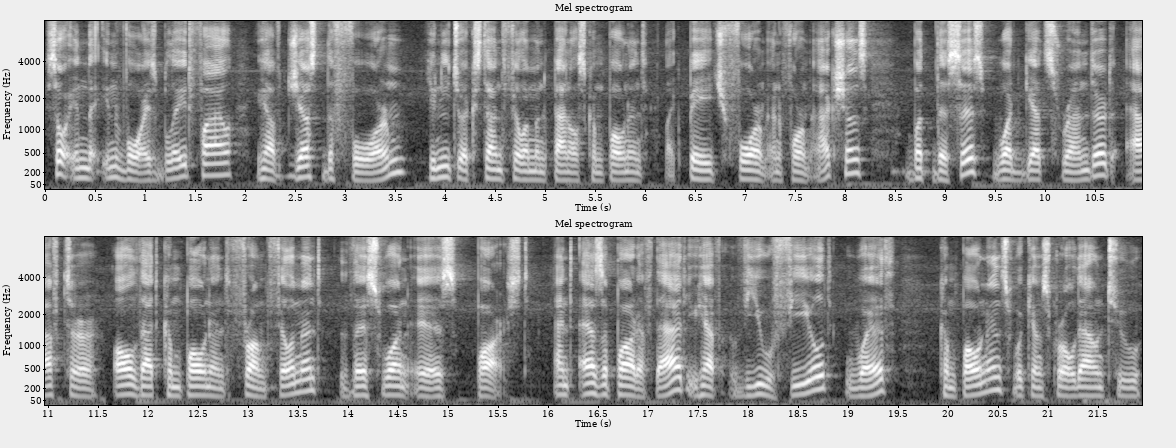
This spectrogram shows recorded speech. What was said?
So in the invoice blade file, you have just the form you need to extend filament panels component like page, form, and form actions, but this is what gets rendered after all that component from filament, this one is parsed. And as a part of that, you have view field with components. We can scroll down to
